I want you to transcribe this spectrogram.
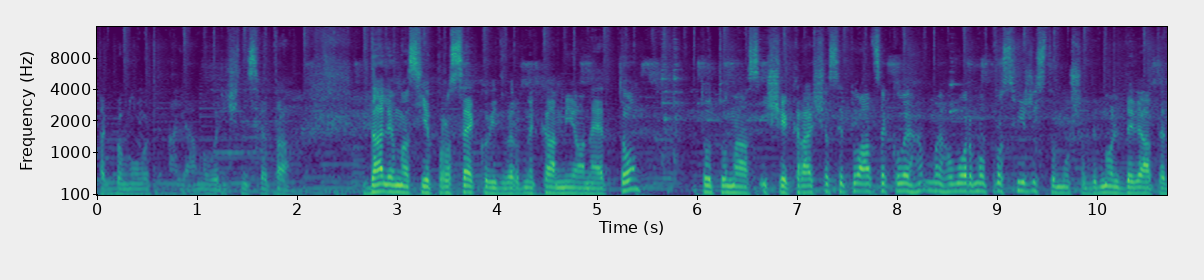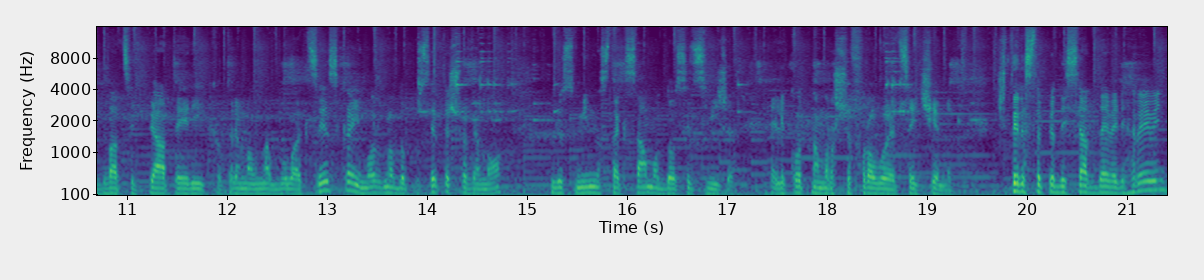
так би мовити, аля новорічні свята. Далі у нас є просеко від виробника Міонетто. Тут у нас іще краща ситуація, коли ми говоримо про свіжість, тому що 09-25 рік отримав набула акцизка, і можна допустити, що вино плюс-мінус так само досить свіже. Елікот нам розшифровує цей чинник. 459 гривень.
